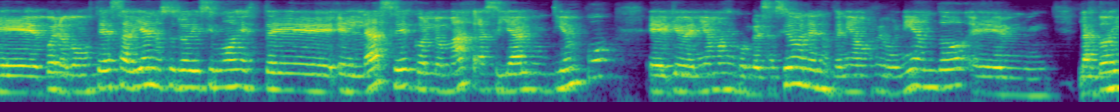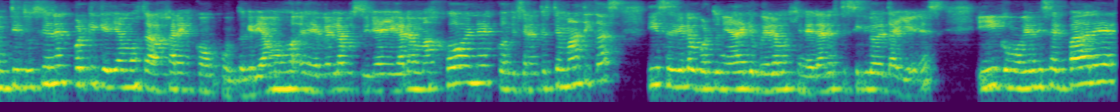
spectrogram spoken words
Eh, bueno, como ustedes sabían, nosotros hicimos este enlace con lo más hace ya algún tiempo eh, que veníamos en conversaciones, nos veníamos reuniendo em, las dos instituciones porque queríamos trabajar en conjunto, queríamos eh, ver la posibilidad de llegar a más jóvenes con diferentes temáticas y se dio la oportunidad de que pudiéramos generar este ciclo de talleres. Y como bien dice el padre,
